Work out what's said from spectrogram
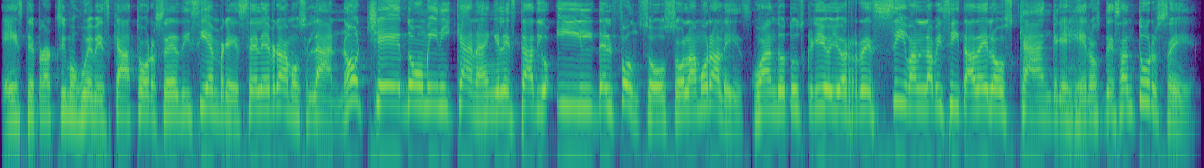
Este próximo jueves 14 de diciembre celebramos la Noche Dominicana en el Estadio Ildefonso Sola Morales, cuando tus criollos reciban la visita de los cangrejeros de Santurce.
